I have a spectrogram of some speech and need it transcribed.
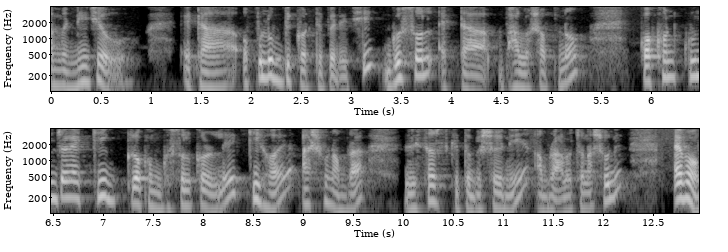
আমি নিজেও এটা উপলব্ধি করতে পেরেছি। গোসল একটা ভালো স্বপ্ন। কখন কোন জায়গায় কী রকম গোসল করলে কি হয়, আসুন আমরা রিসার্চকৃত বিষয় নিয়ে আমরা আলোচনা শুনি এবং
